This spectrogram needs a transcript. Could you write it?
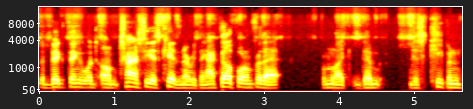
the big thing with um trying to see his kids and everything. I feel for him for that, from like them just keeping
